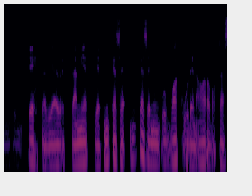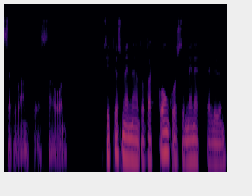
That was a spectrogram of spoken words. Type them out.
niin kuin tehtäviä yrittää miettiä, että mikä se, mikä se niin kuin vakuuden arvo tässä tilanteessa on. Sitten jos mennään tota konkurssimenettelyyn,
